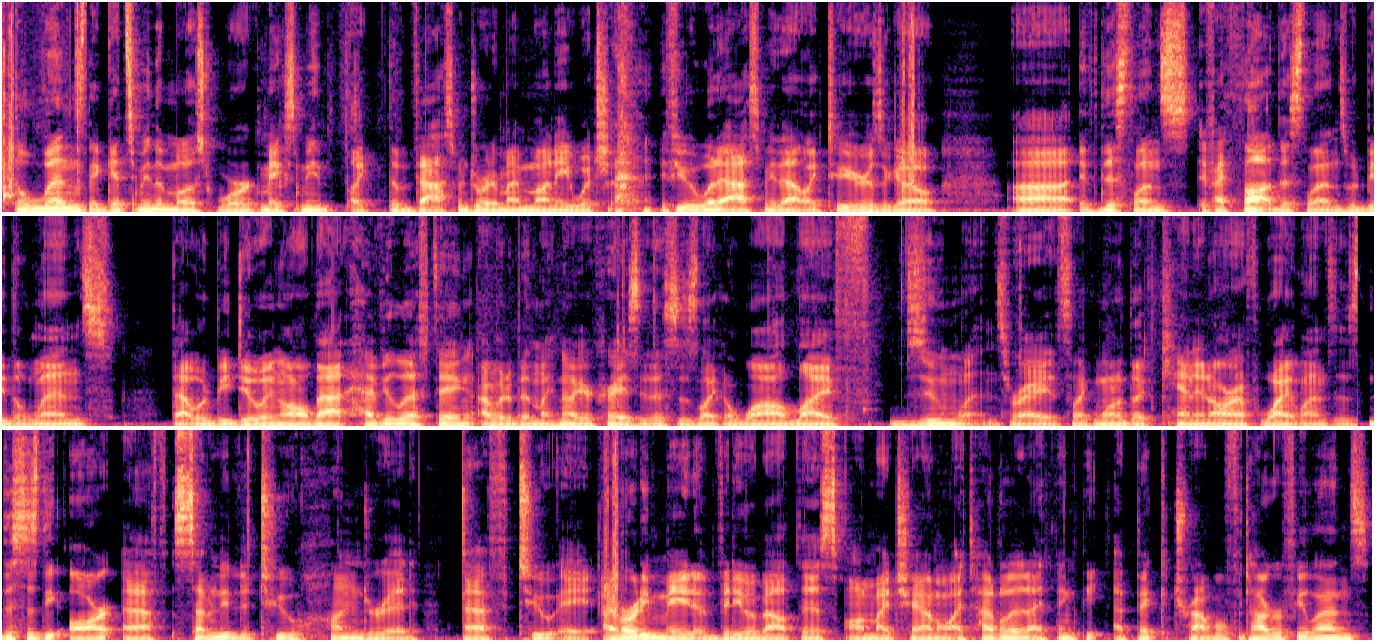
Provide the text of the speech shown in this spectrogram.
the lens that gets me the most work makes me like the vast majority of my money, which if you would have asked me that like two years ago, uh, if this lens, if I thought this lens would be the lens that would be doing all that heavy lifting, I would have been like, no, you're crazy. This is like a wildlife zoom lens, right? It's like one of the Canon RF white lenses. This is the RF 70 to 200 f2.8. I've already made a video about this on my channel. I titled it, I think, the Epic Travel Photography Lens.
